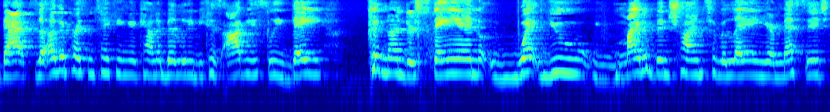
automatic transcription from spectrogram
That's the other person taking accountability because obviously they couldn't understand what you might have been trying to relay in your message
